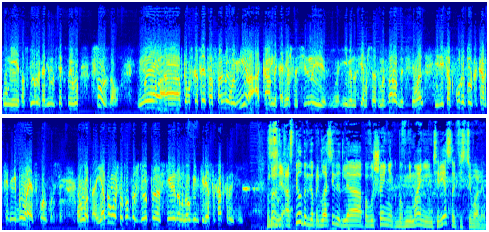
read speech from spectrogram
умеют, а Спилберг один из тех, кто его создал. Но э, в том, что касается остального мира, а Канны, конечно, сильны именно тем, что это международный фестиваль, и здесь откуда только картин не бывает в конкурсе. Вот, я думаю, что тут ждет э, Стивена много интересных открытий. Ну, подожди, а Спилберга пригласили для повышения как бы, внимания и интереса фестиваля?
